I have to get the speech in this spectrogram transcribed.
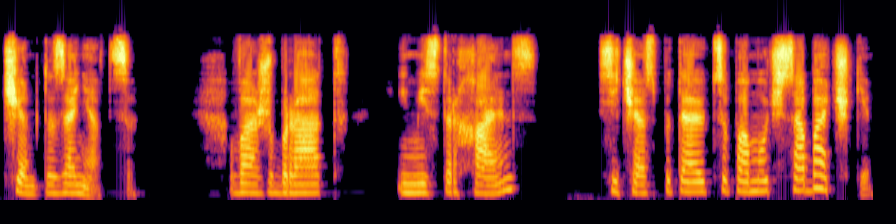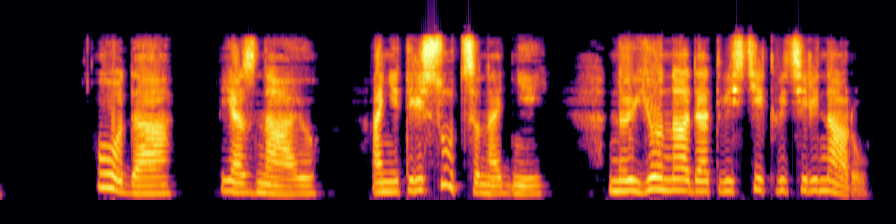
чем-то заняться. Ваш брат и мистер Хайнс сейчас пытаются помочь собачке. О, да, я знаю, они трясутся над ней, но ее надо отвезти к ветеринару.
